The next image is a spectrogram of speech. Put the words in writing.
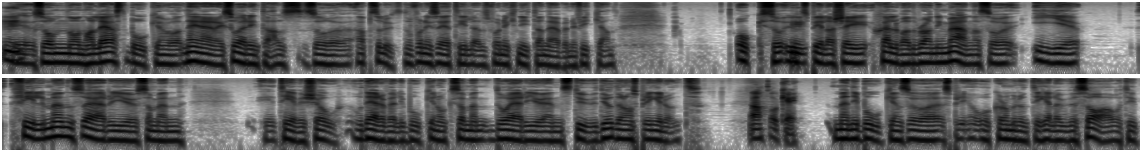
Mm. Eh, Så om någon har läst boken nej, nej, nej, så är det inte alls. Så absolut, då får ni säga till eller så får ni knyta näven i fickan. Och så Mm. utspelar sig själva The Running Man. Alltså i eh, filmen så är det ju som en eh, tv-show. Och det är det väl i boken också. Men då är det ju en studio där de springer runt. Ja, okej. Men i boken så åker de runt i hela USA och typ,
